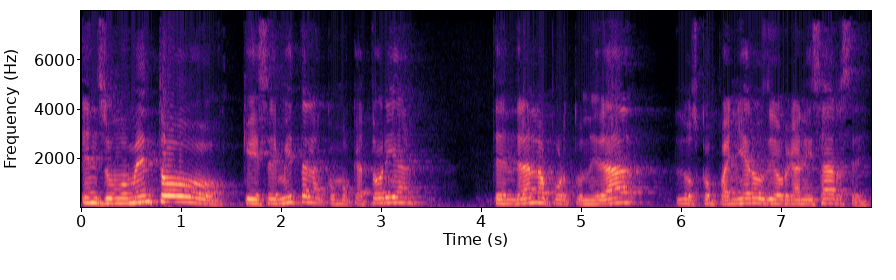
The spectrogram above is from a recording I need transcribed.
En su momento que se emita la convocatoria, tendrán la oportunidad los compañeros de organizarse.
